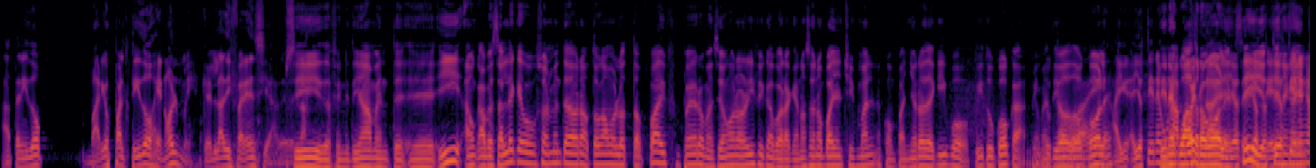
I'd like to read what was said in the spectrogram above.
ha tenido varios partidos enormes, que es la diferencia. de verdad. Sí, definitivamente. Eh, y aunque a pesar de que usualmente ahora tocamos los top 5, pero mención honorífica para que no se nos vayan a chismar, el compañero de equipo, Pitu Coca, que Pitu metió dos ahí. goles. Ahí- ellos tienen Tiene una cuatro apuesta, goles. Ellos, Sí, ellos- ellos ellos tienen tienen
